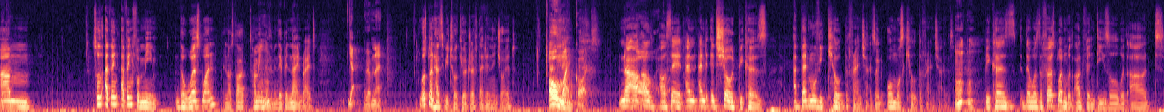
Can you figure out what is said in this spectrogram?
Um. So I think I think for me, the worst one, and I'll start humming Mm-hmm. them. They've been nine, right? Yeah, we have nine. Worst one has to be Tokyo Drift. I didn't enjoy it. Oh my god. No, I'll Oh I'll, I'll say it, and and it showed because that movie killed the franchise, or it almost killed the franchise. Mm-mm. Because there was the first one without Vin Diesel, without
